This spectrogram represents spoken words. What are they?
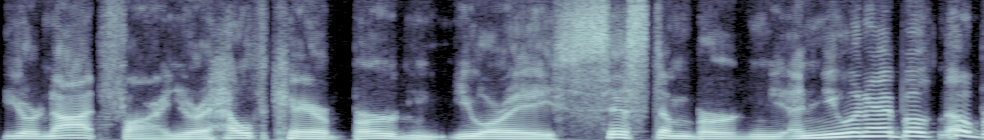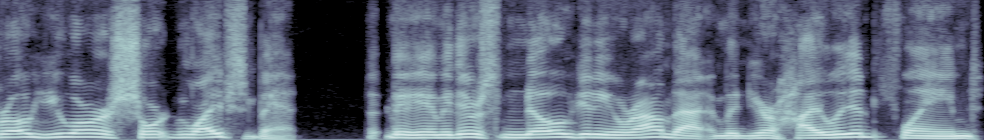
you're not fine. You're a healthcare burden. You are a system burden, and you and I both know, bro, you are a shortened lifespan. I mean, there's no getting around that. I mean, you're highly inflamed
